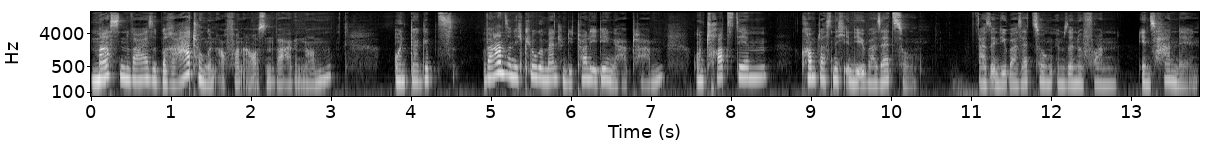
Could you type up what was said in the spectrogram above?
massenweise Beratungen auch von außen wahrgenommen. Und da gibt es wahnsinnig kluge Menschen, die tolle Ideen gehabt haben. Und trotzdem kommt das nicht in die Übersetzung. Also in die Übersetzung im Sinne von ins Handeln.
